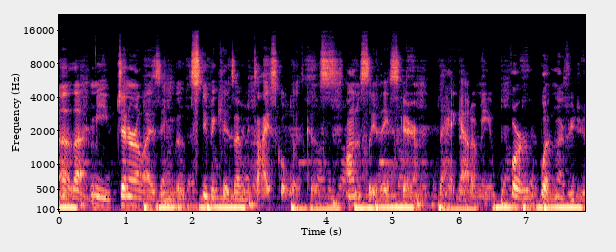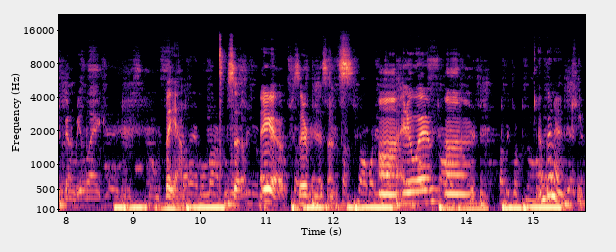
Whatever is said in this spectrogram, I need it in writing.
uh, that me generalizing the stupid kids I went to high school with, because honestly, they scare the heck out of me for what my future is gonna be like. But yeah, so there you go, preserve innocence. Uh, anyway, um, I'm gonna keep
